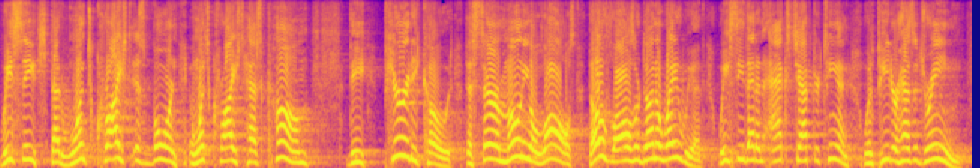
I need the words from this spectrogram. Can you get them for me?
We see that once Christ is born and once Christ has come, the purity code, the ceremonial laws, those laws are done away with. We see that in Acts chapter 10 when Peter has a dream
